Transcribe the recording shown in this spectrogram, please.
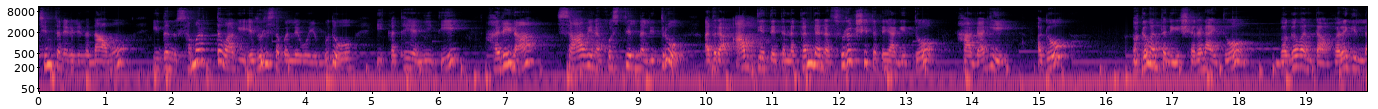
ಚಿಂತನೆಗಳಿಂದ ನಾವು ಇದನ್ನು ಸಮರ್ಥವಾಗಿ ಎದುರಿಸಬಲ್ಲೆವು ಎಂಬುದು ಈ ಕಥೆಯ ನೀತಿ. ಹರಿಣ ಸಾವಿನ ಹೊಸ್ತಿಲಿನಲ್ಲಿದ್ದರೂ ಅದರ ಆದ್ಯತೆ ತನ್ನ ಕಂದನ ಸುರಕ್ಷಿತತೆಯಾಗಿತ್ತು. ಹಾಗಾಗಿ ಅದು ಭಗವಂತನಿಗೆ ಶರಣಾಯಿತು. ಭಗವಂತ ಹೊರಗಿಲ್ಲ,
